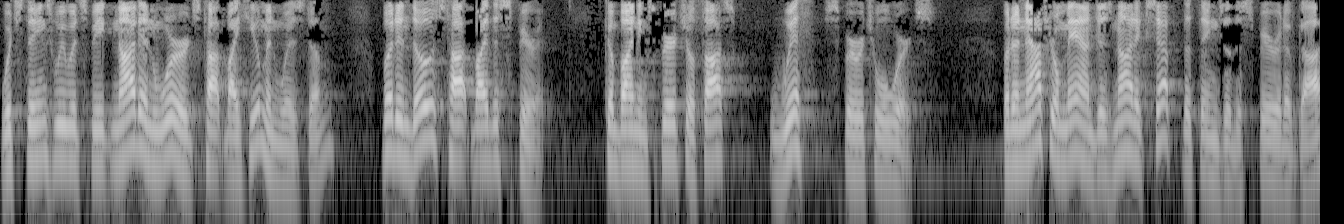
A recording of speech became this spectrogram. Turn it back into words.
Which things we would speak not in words taught by human wisdom, but in those taught by the Spirit, combining spiritual thoughts with spiritual words. But a natural man does not accept the things of the Spirit of God,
